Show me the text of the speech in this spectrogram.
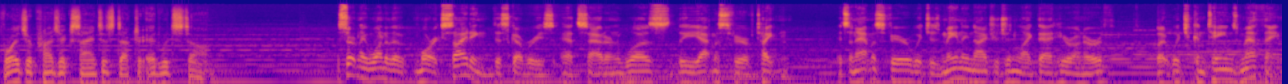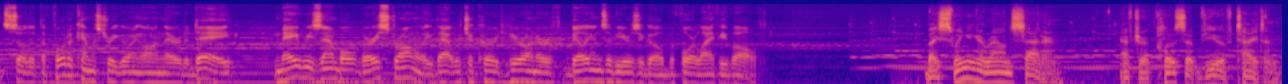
Voyager project scientist Dr. Edward Stone. Certainly one of the more exciting discoveries at Saturn was the atmosphere of Titan. It's an atmosphere which is mainly nitrogen like that here on Earth, but which contains methane, so that the photochemistry going on there today may resemble very strongly that which occurred here on Earth billions of years ago before life evolved. By swinging around Saturn, after a close-up view of Titan,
